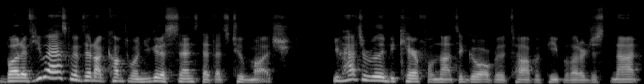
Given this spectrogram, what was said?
But if you ask them if they're not comfortable and you get a sense that that's too much you have to really be careful not to go over the top with people that are just not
